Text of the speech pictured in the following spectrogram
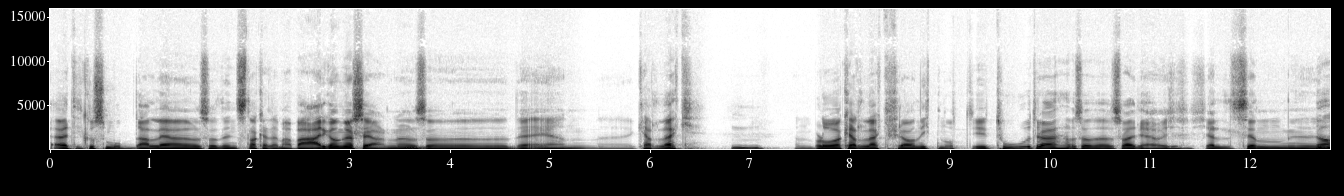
Jeg vet ikke hvilken modell er. Altså, den snakker jeg til meg hver gang jeg ser den. Altså, det er en Cadillac. Mm. En blå Cadillac fra 1982, tror jeg. Altså, er Sverre og Kjell sin ja,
